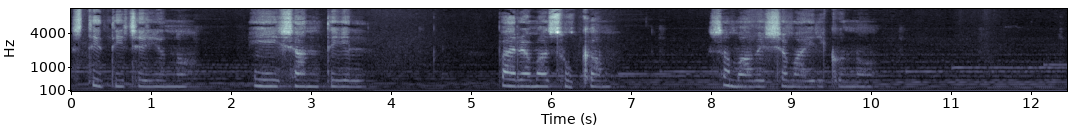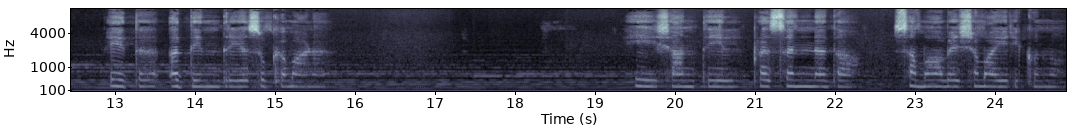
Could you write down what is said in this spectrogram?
സ്ഥിതി ചെയ്യുന്നു. ഈ ശാന്തിയിൽ പരമസുഖം സമാവേശമായിരിക്കുന്നു. ഇത് അതീന്ദ്രിയ സുഖമാണ്. ഈ ശാന്തിയിൽ പ്രസന്നത സമാവേശമായിരിക്കുന്നു.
